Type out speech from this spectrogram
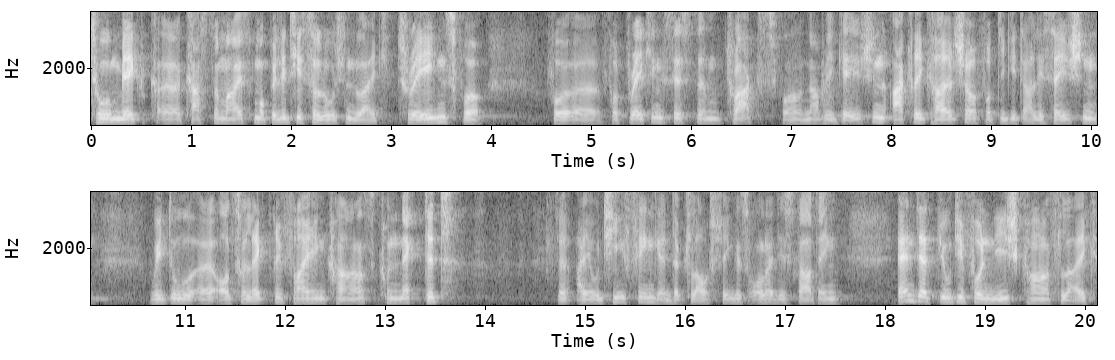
to make uh, customized mobility solution like trains for for, uh, for braking system, trucks, for navigation, agriculture, for digitalization. We do uh, also electrifying cars, connected. The IoT thing and the cloud thing is already starting. And that beautiful niche cars like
